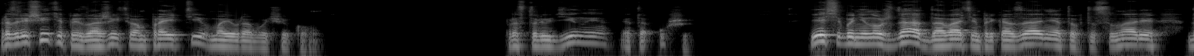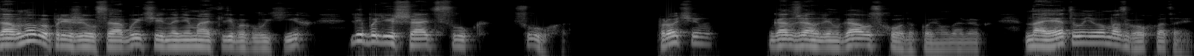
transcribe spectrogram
Разрешите предложить вам пройти в мою рабочую комнату. Простолюдины — это уши. Если бы не нужда отдавать им приказания, то в Тасунаре давно бы прижился обычай нанимать либо глухих, либо лишать слуг слуха. Впрочем, Ганжан Лингау сходу понял намек. На это у него мозгов хватает.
